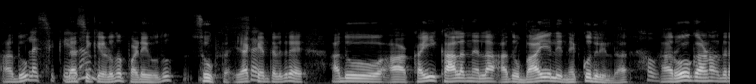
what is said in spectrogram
ಅದು ಲಸಿಕೆ ಲಸಿಕೆಗಳನ್ನು ಪಡೆಯುವುದು ಸೂಕ್ತ. ಯಾಕೆ ಅಂತ ಹೇಳಿದ್ರೆ ಅದು ಆ ಕೈ ಕಾಲನ್ನೆಲ್ಲ ಅದು ಬಾಯಲ್ಲಿ ನೆಕ್ಕುದ್ರಿಂದ ಆ ರೋಗಾಣು ಅದರ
